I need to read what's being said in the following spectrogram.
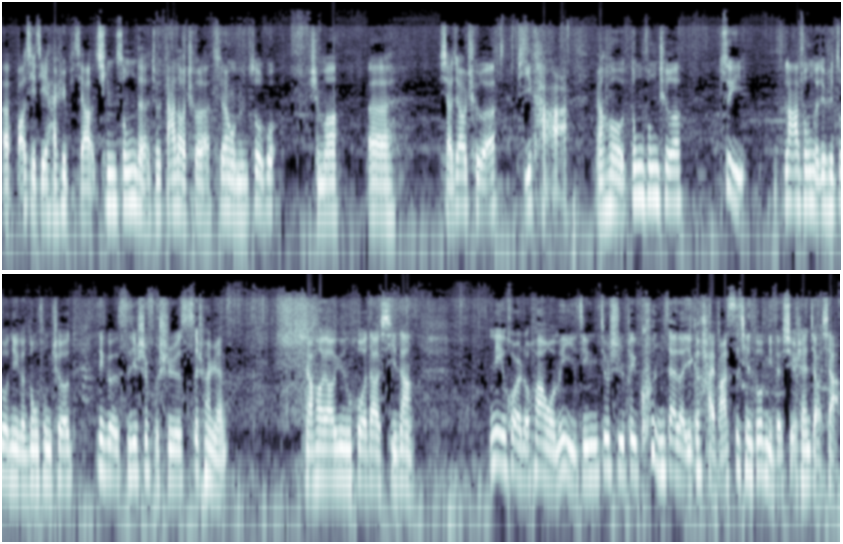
呃宝姐姐还是比较轻松的就搭到车了。虽然我们坐过什么呃小轿车、皮卡，然后东风车，最拉风的就是坐那个东风车，那个司机师傅是四川人，然后要运货到西藏。那会儿的话，我们已经就是被困在了一个海拔四千多米的雪山脚下，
